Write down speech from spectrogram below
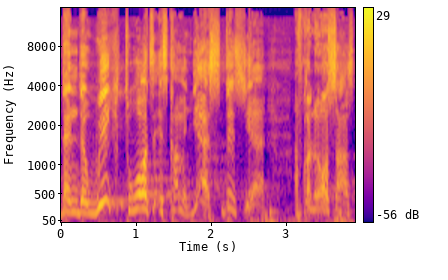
then the week towards is coming. Yes, this year, I've got all sorts.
